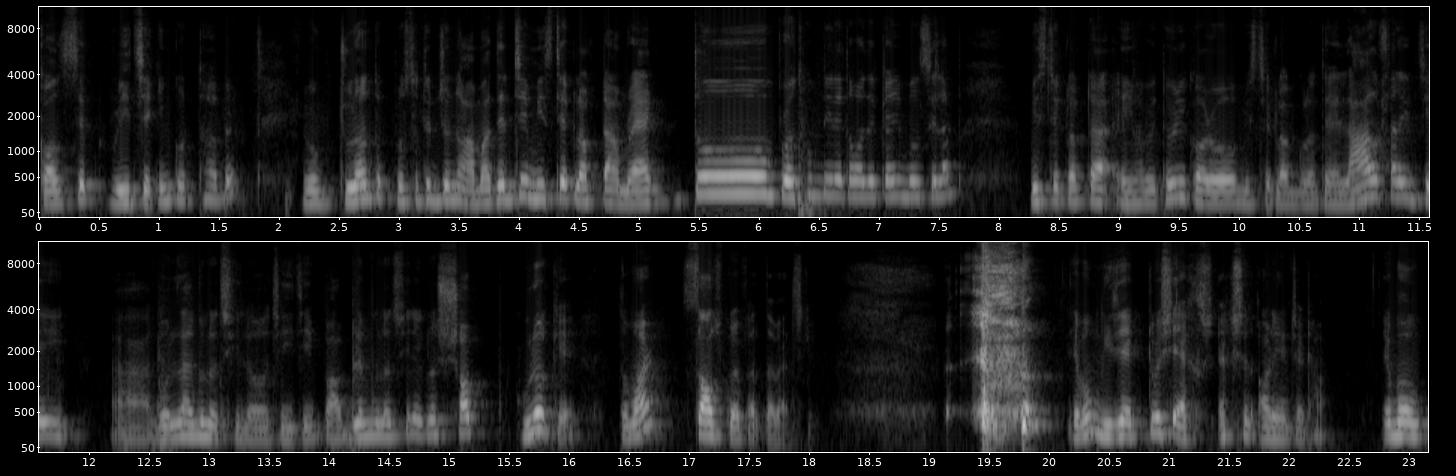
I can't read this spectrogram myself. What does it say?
কনসেপ্ট রিচেকিং করতে হবে এবং চূড়ান্ত প্রস্তুতির জন্য আমাদের যে মিস্টেক লকটা আমরা একদম প্রথম দিনে তোমাদেরকে আমি বলছিলাম মিস্টেক লকটা এইভাবে তৈরি করো। মিস্টেক লকগুলোতে লাল কালির যেই গোল্লাগুলো ছিল, যেই যেই প্রবলেমগুলো ছিল, এগুলো সবগুলোকে তোমার সলভ করে ফেলতে হবে আজকে। এবং নিজে একটু বেশি অ্যাকশন ওরিয়েন্টেড হও। এবং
